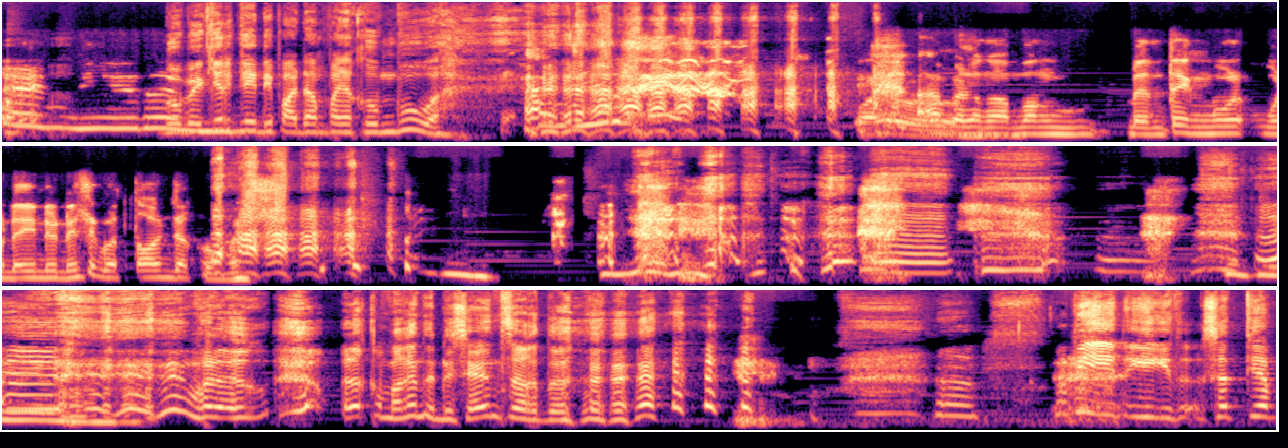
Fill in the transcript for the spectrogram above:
anjir. Gue pikir jadi padang payakumbuh. waduh Apa lo ngomong benteng mu- muda Indonesia gue tonjok loh mas. padahal, padahal kemarin udah disensor tuh. Tapi gitu, setiap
